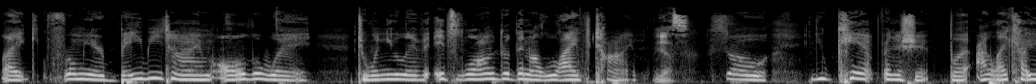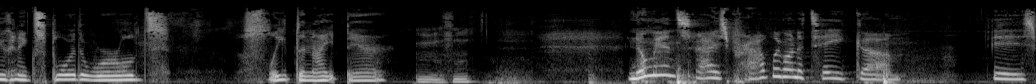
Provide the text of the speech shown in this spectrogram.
like from your baby time all the way to when you live, it's longer than a lifetime. Yes. So you can't finish it. But I like how you can explore the worlds, sleep the night there. hmm No Man's Sky is probably going to take, um, is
